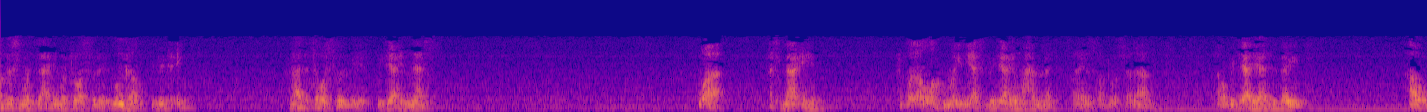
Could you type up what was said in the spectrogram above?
القسم الثاني هو التوسل المنكر البدعي فهذا التوسل بجاه الناس. وأسمائهم تقول اللهم إني أسأل بجاه محمد عليه الصلاة والسلام أو بجاه أهل البيت أو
